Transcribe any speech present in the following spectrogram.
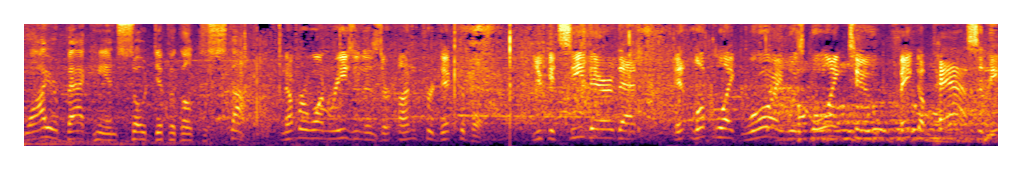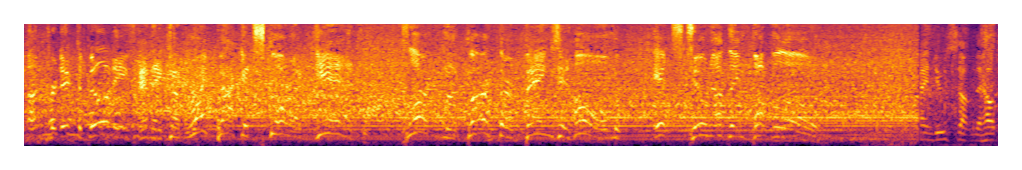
Why are backhands so difficult to stop? Number one reason is they're unpredictable. You could see there that it looked like Roy was going to make a pass and the unpredictability. And they come right back and score again. Buffalo. Try and do something to help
